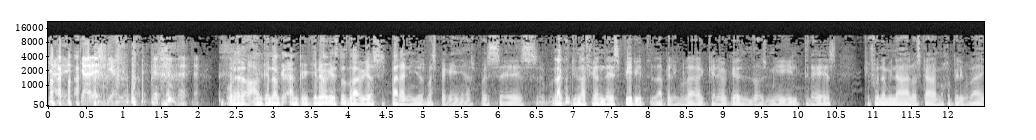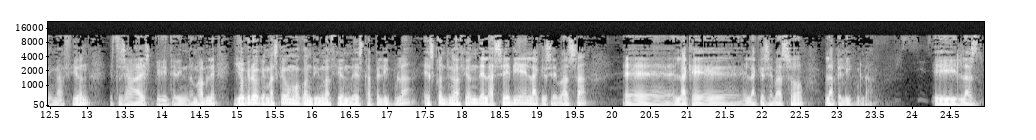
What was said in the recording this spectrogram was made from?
ya, ya decía yo. Bueno, aunque, no, aunque creo que esto todavía es para niños más pequeños. Pues es la continuación de Spirit, la película creo que del 2003 que fue nominada al Oscar a la mejor película de animación. Esta se llama Spirit el Indomable. Yo creo que más que como continuación de esta película, es continuación de la serie en la que se basa, eh, en la que, en la que se basó la película. Y las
